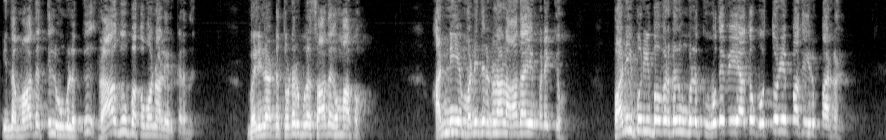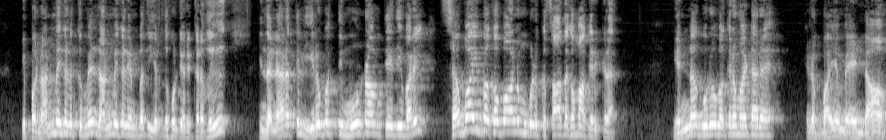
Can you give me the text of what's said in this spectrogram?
இந்த மாதத்தில் உங்களுக்கு ராகு பகவானால் இருக்கிறது. வெளிநாட்டு தொடர்புகள் சாதகமாகும். அந்நிய மனிதர்களால் ஆதாயம் கிடைக்கும். பணிபுரிபவர்கள் உங்களுக்கு உதவியாக ஒத்துழைப்பாக இருப்பார்கள். இப்ப நன்மைகளுக்கு மேல் நன்மைகள் என்பது இருந்து கொண்டிருக்கிறது. இந்த நேரத்தில் இருபத்தி மூன்றாம் தேதி வரை செவ்வாய் பகவானும் உங்களுக்கு சாதகமாக இருக்கிறார். என்ன குரு வக்கரமாயிட்டாரு என்ற பயம் வேண்டாம்.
